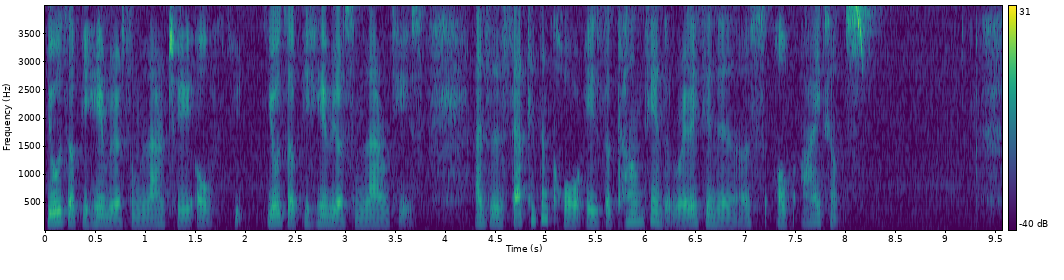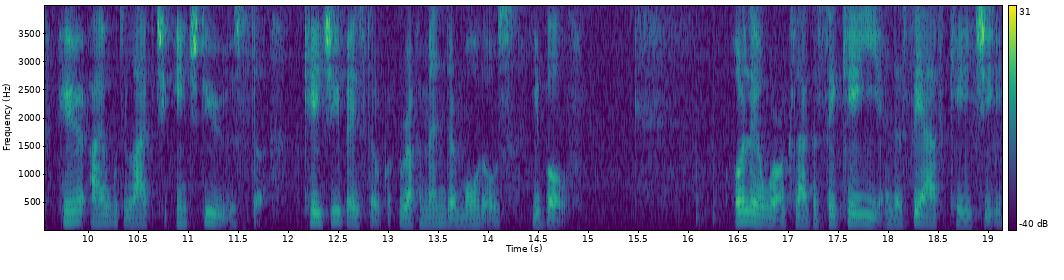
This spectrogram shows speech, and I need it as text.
user behavior similarity of user behavior similarities, and the second core is the content relatedness of items. Here I would like to introduce the KG-based recommender models evolve. Earlier work like CKE and CFKG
